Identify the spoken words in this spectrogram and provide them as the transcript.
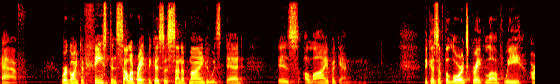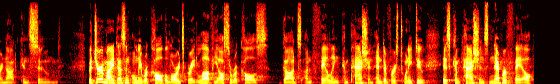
calf. We're going to feast and celebrate because the son of mine who was dead is alive again. Because of the Lord's great love, we are not consumed. But Jeremiah doesn't only recall the Lord's great love, he also recalls God's unfailing compassion. End of verse 22. His compassions never fail,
